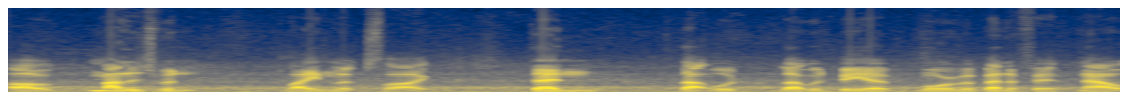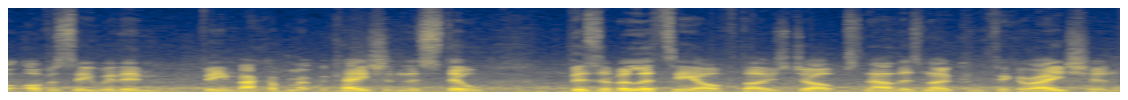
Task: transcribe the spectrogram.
our management plane looks like, then that would that would be a more of a benefit. Now, obviously, within Veeam backup and replication, there's still visibility of those jobs. Now, there's no configuration.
